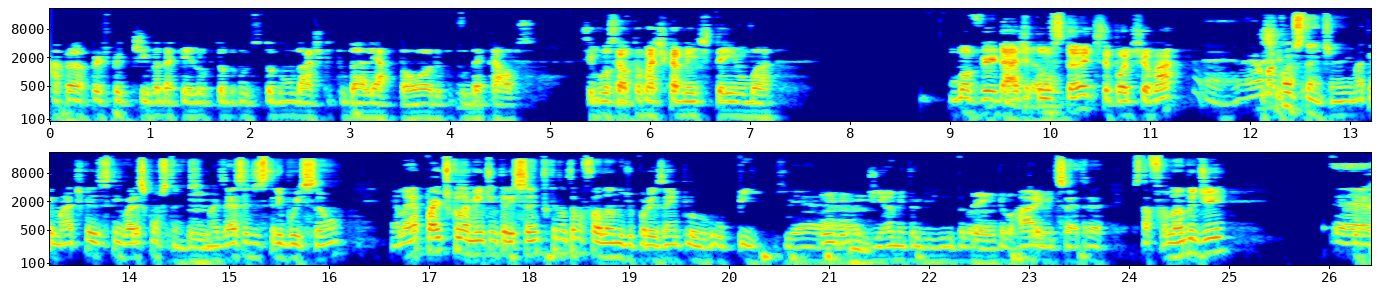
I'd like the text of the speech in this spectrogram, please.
a per- perspectiva daquilo que todo mundo, todo mundo acha que tudo é aleatório, que tudo é caos. Se você É. automaticamente tem uma uma verdade Padrão. constante, você pode chamar? É uma constante, né? Em matemática existem várias constantes, Hum. mas essa distribuição ela é particularmente interessante porque não estamos falando de, por exemplo, o π, que é Uhum. o diâmetro dividido pelo, Sim, pelo raio, sim. etc. Você está falando de é,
